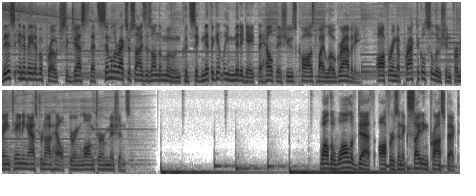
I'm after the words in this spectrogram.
This innovative approach suggests that similar exercises on the moon could significantly mitigate the health issues caused by low gravity, offering a practical solution for maintaining astronaut health during long-term missions. While the Wall of Death offers an exciting prospect,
